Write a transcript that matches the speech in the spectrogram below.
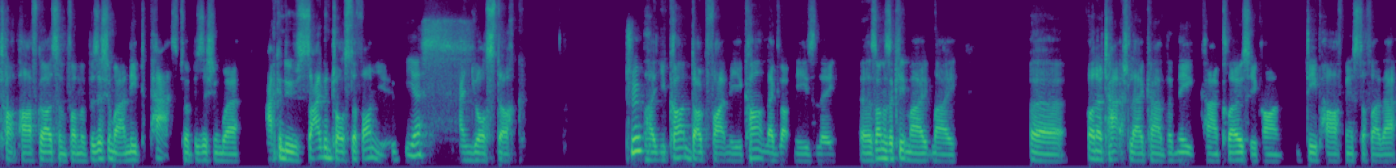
top half guards and from a position where I need to pass to a position where I can do side control stuff on you yes, and you're stuck. True. Like you can't dogfight me, you can't leg lock me easily. Uh, as long as I keep my my uh, unattached leg, kind of the knee kind of closed, so you can't deep half me and stuff like that.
